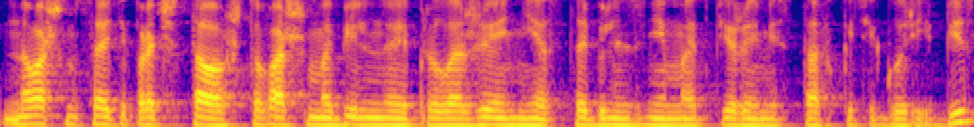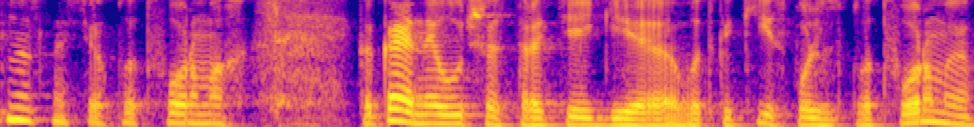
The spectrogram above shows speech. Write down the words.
На вашем сайте прочитал, что ваше мобильное приложение стабильно занимает первые места в категории бизнес на всех платформах. Какая наилучшая стратегия, вот какие используют платформы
